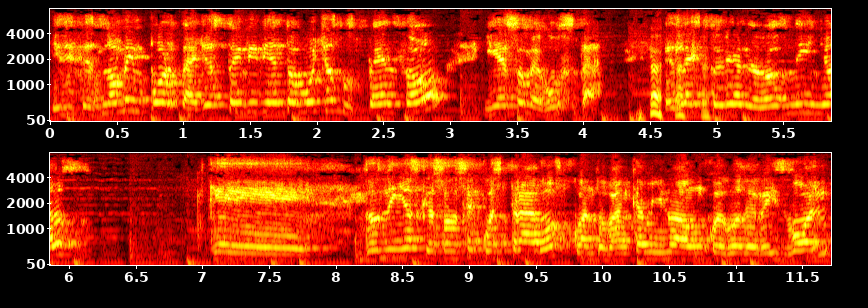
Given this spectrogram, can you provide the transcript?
y dices, no me importa, yo estoy viviendo mucho y eso me gusta. Es la historia de dos niños que dos niños que son secuestrados cuando van camino a un juego de béisbol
